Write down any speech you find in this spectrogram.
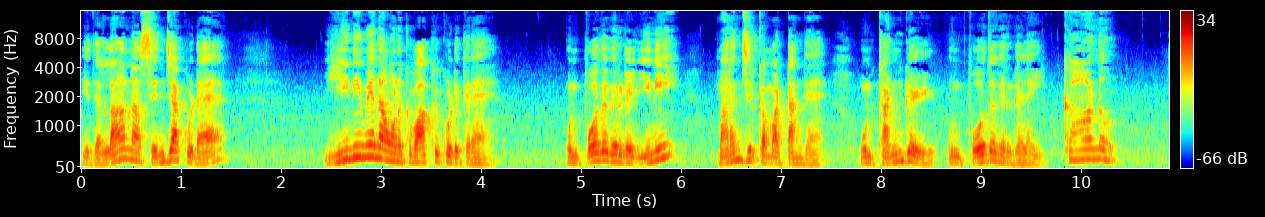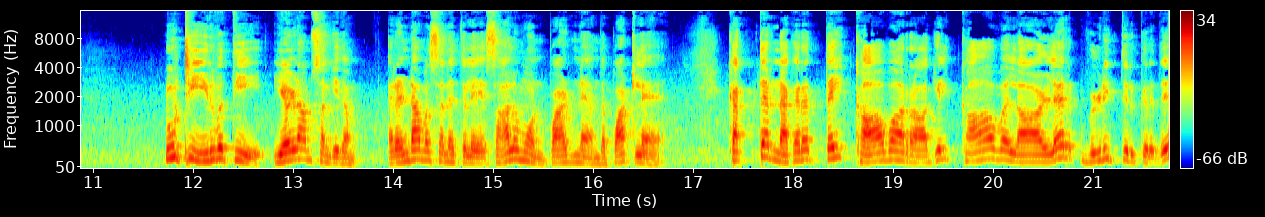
இதெல்லாம் நான் செஞ்சால் கூட இனிமே நான் உனக்கு வாக்கு கொடுக்குறேன். உன் போதகர்கள் இனி மறைஞ்சிருக்க மாட்டாங்க. உன் கண்கள் உன் போதகர்களை காணும். நூற்றி இருபத்தி ஏழாம் சங்கீதம். ரெண்டாம் வசனத்தில் சாலமோன் பாடின அந்த பாட்டில் கர்த்தர் நகரத்தை காவாராகில் காவலாளர் விழித்திருக்கிறது.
